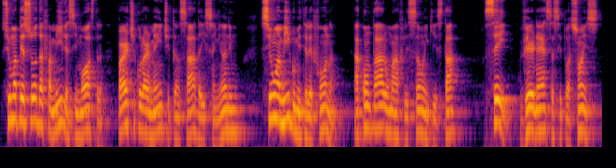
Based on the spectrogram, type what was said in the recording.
se uma pessoa da família se mostra particularmente cansada e sem ânimo, se um amigo me telefona a contar uma aflição em que está, sei ver nessas situações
